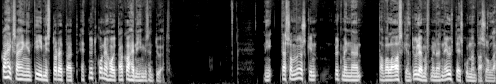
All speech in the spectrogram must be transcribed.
kahdeksan hengen tiimissä todetaan, että, että nyt kone hoitaa kahden ihmisen työt, niin tässä on myöskin, nyt mennään tavallaan askelta ylemmäs, mennään sinne yhteiskunnan tasolle,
